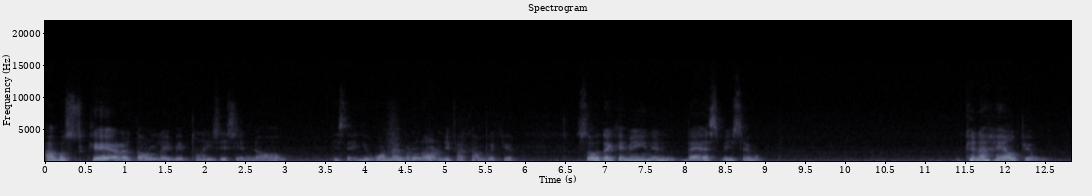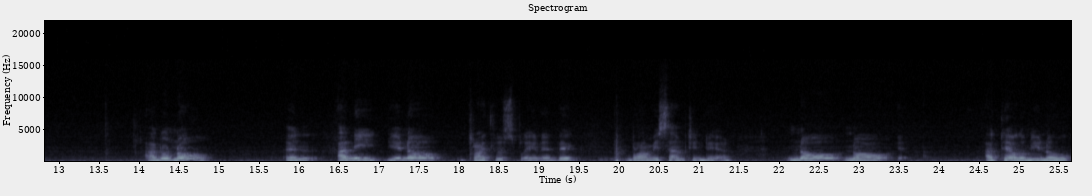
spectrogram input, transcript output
I was scared. I don't leave me, please. He said, no. He said, you will never learn if I come with you. So they came in and they asked me, said, well, can I help you? I don't know. And I need, you know, try to explain. And they brought me something there. No, no, I tell them, you know,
